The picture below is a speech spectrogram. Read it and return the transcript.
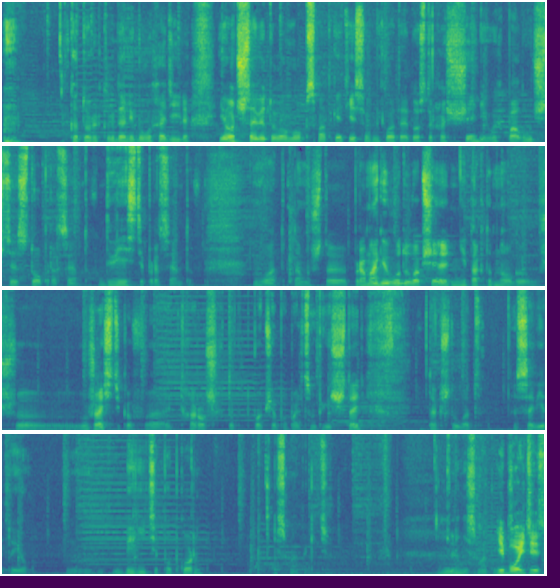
которые когда-либо выходили. Я очень советую вам его посмотреть, если вам не хватает острых ощущений, вы их получите 100%, 200%. Вот, потому что про магию Вуду вообще не так-то много уж э, ужастиков, а хороших так вообще по пальцам пересчитать. Так что вот, советую. Берите попкорн и смотрите. Или не смотрите. И бойтесь.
